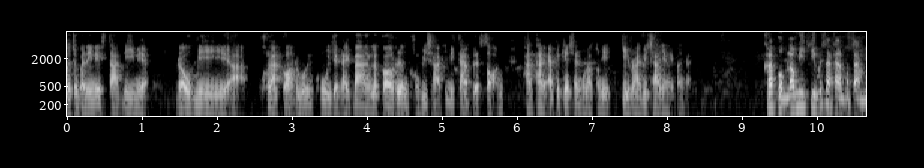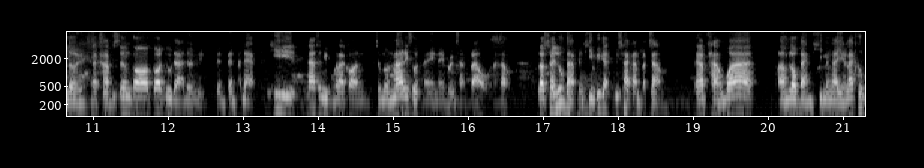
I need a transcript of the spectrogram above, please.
ปัจจุบันนี้ในสตาร์ดีเนี่ยเรามีบุคลากรหรือว่าคุณครูยังไงบ้าง แล้วก็เรื่องของวิชาที่มีการเปิดสอนผ่านทางแอปพลิเคชันของเราตรงนี้กี่รายวิชาอย่างไรบ้างครับครับผมเรามีทีมวิชาการประจำเลยนะครับ ซึ่งก็ก็ดูแลโดยเป็นเป็นแผนกที่น่าจะมีบุคลากรจำนวนมากที่สุดในในบริษัทเรานะครับ เราใช้รูปแบบเป็นทีมวิชาการประจำนะครับถามว่าเอิ่มเราแบ่งทีมยังไงอย่างแรกคือ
